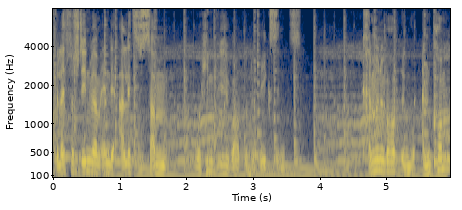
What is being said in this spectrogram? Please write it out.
vielleicht verstehen wir am Ende alle zusammen, wohin wir überhaupt unterwegs sind. Kann man überhaupt irgendwo ankommen?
